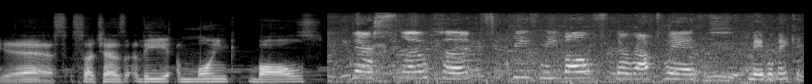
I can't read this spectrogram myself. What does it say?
Yes, such as the Moink balls. They're slow cooked. These meatballs, they're wrapped with maple bacon.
